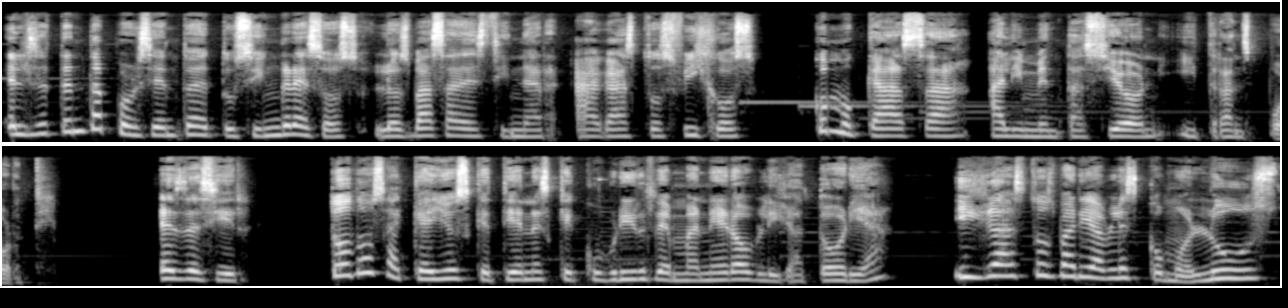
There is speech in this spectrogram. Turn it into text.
El 70% de tus ingresos los vas a destinar a gastos fijos como casa, alimentación y transporte. Es decir, todos aquellos que tienes que cubrir de manera obligatoria y gastos variables como luz,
